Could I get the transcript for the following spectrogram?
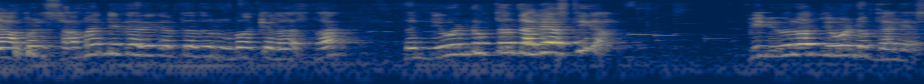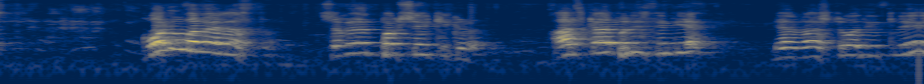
या आपण सामान्य कार्यकर्ता जर उभा केला असता तर निवडणूक तर झाली असती का? बिनविरोध निवडणूक झाली असते. कोण उभं राहिलं असतं? सगळेच पक्ष एकीकडं. आज काय परिस्थिती आहे या राष्ट्रवादीतले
